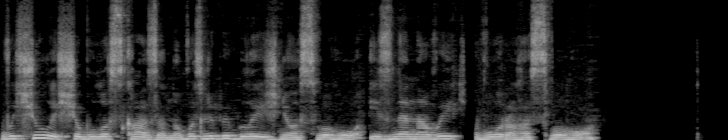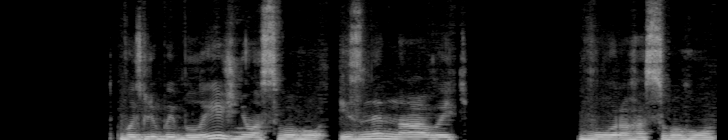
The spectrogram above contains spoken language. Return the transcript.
Ви чули, що було сказано: возлюби ближнього свого і зненавидь ворога свого. Возлюби ближнього свого і зненавидь ворога свого.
